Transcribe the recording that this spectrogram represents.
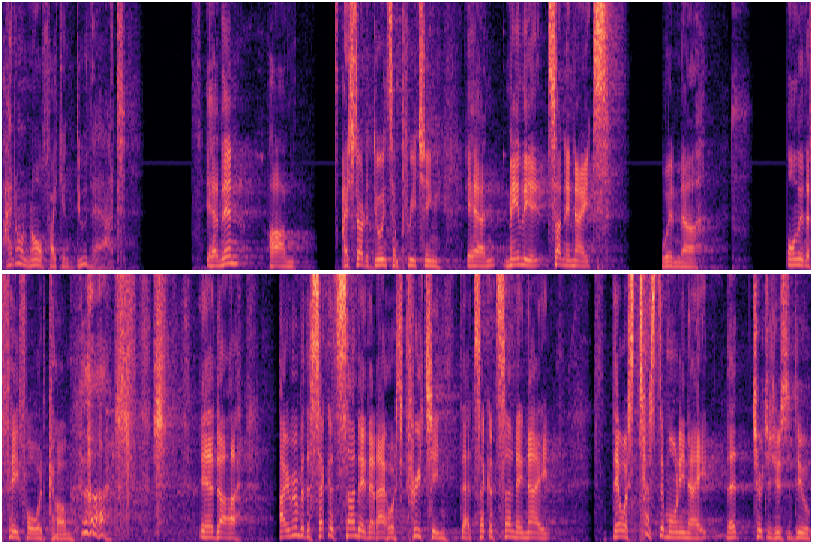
I don't know if I can do that. And then um, I started doing some preaching, and mainly Sunday nights when uh, only the faithful would come. and uh, I remember the second Sunday that I was preaching, that second Sunday night, there was testimony night that churches used to do.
